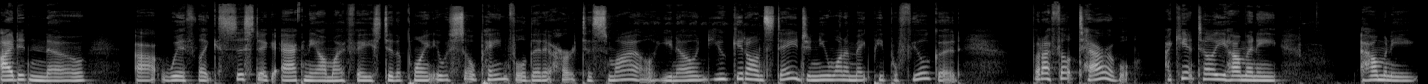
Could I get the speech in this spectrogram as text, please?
I didn't know uh, with like cystic acne on my face to the point it was so painful that it hurt to smile, you know? And you get on stage and you want to make people feel good. But I felt terrible. I can't tell you how many how many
